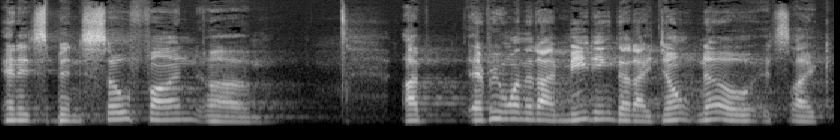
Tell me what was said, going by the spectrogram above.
And it's been so fun. Um, I've, everyone that I'm meeting that I don't know, it's like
